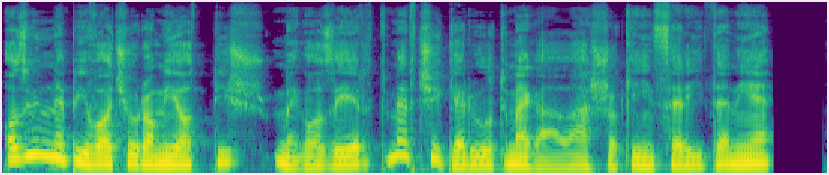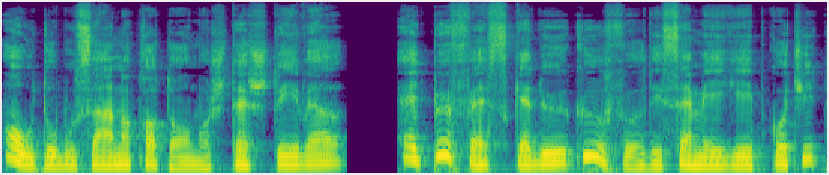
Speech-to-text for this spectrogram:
Az ünnepi vacsora miatt is, meg azért, mert sikerült megállásra kényszerítenie autóbuszának hatalmas testével egy pöffeszkedő külföldi személygépkocsit,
